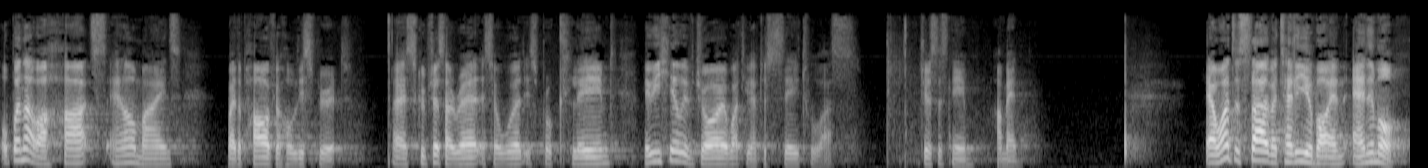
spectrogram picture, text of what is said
open up our hearts and our minds by the power of your Holy Spirit. As scriptures are read, as your word is proclaimed, may we hear with joy what you have to say to us. In Jesus' name, Amen. Yeah, I want to start by telling you about an animal.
